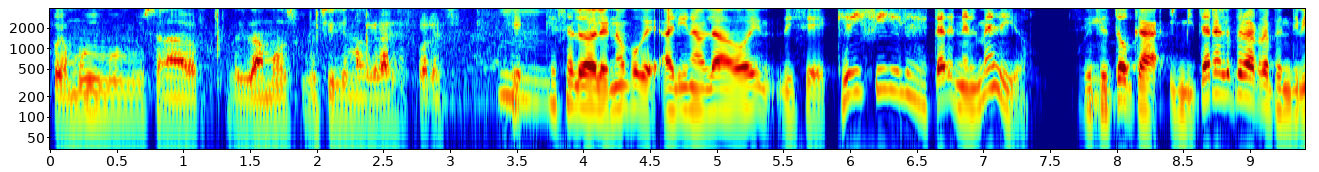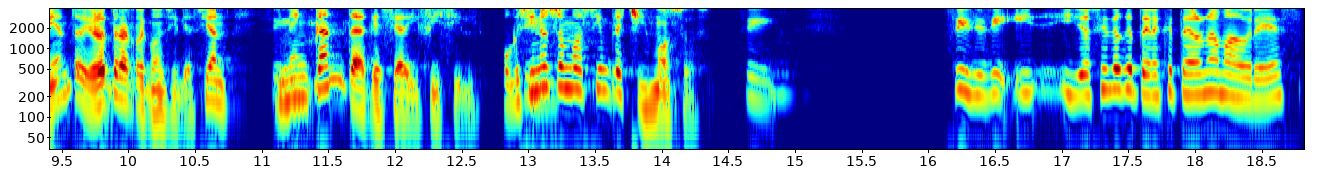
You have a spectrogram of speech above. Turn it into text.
Fue muy, muy, muy sanador. Les damos muchísimas gracias por eso. Qué, mm. qué saludable, ¿no? Porque alguien hablaba hoy, dice, qué difícil es estar en el medio. Porque Sí. te toca invitar al otro al arrepentimiento y al otro a la reconciliación. Sí. Y me encanta que sea difícil. Porque si no somos simples chismosos. Sí. Sí, sí, sí. Y, y yo siento que tenés que tener una madurez,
